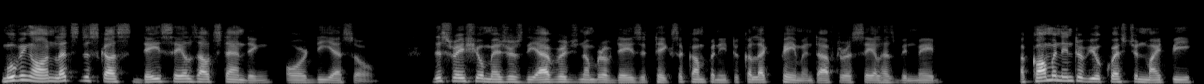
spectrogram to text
Moving on, let's discuss Days Sales Outstanding, or DSO. This ratio measures the average number of days it takes a company to collect payment after a sale has been made. A common interview question might be,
